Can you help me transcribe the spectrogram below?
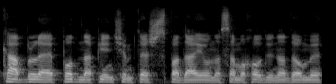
kable pod napięciem też spadają na samochody, na domy,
